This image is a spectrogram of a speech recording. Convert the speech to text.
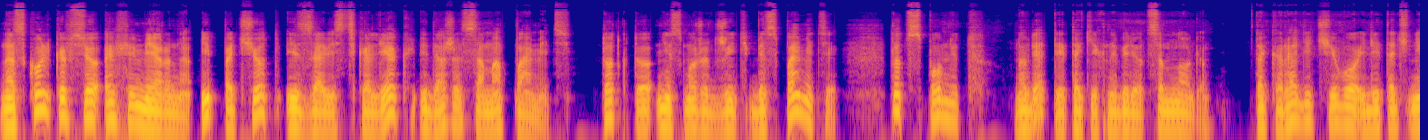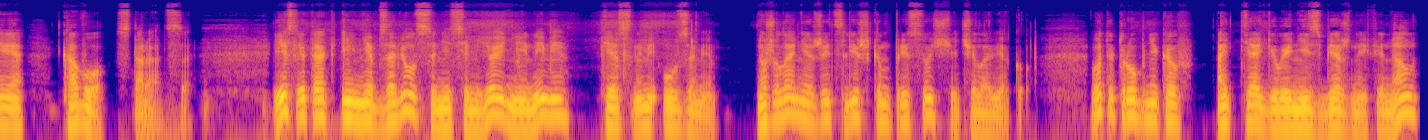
насколько все эфемерно, и почет, и зависть коллег, и даже сама память. Тот, кто не сможет жить без памяти, тот вспомнит, но вряд ли таких наберется много. Так ради чего, или точнее, кого стараться? Если так и не обзавелся ни семьей, ни иными тесными узами. Но желание жить слишком присуще человеку. Вот и Трубников, оттягивая неизбежный финал,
